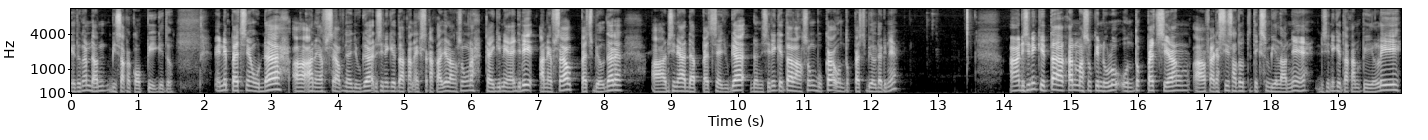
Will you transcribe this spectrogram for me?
gitu kan dan bisa ke copy gitu. Ini patchnya udah uh, unf self-nya juga. Di sini kita akan ekstrak aja langsung lah kayak gini ya. Jadi unf self patch builder Uh, di sini ada patchnya juga dan di sini kita langsung buka untuk patch buildernya. Uh, di sini kita akan masukin dulu untuk patch yang uh, versi 1.9-nya ya. Di sini kita akan pilih.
